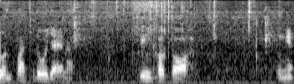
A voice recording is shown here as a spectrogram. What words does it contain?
โดนปลาชะโดใหญ่นะครับ วิ่งเข้าต่อ ตรงเนี้ย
